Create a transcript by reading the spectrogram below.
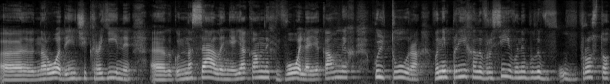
е, народи, інші країни, е, населення, яка в них воля, яка в них культура. Вони приїхали в Росію, вони були в, в- просто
